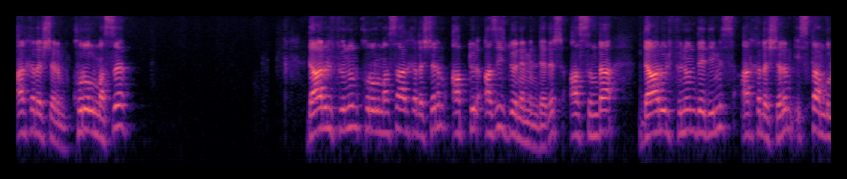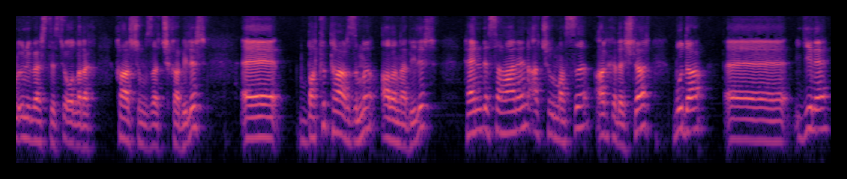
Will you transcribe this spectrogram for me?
arkadaşlarım kurulması Darülfünun kurulması arkadaşlarım Abdülaziz dönemindedir. Aslında Darülfünun dediğimiz arkadaşlarım İstanbul Üniversitesi olarak karşımıza çıkabilir. Ee, batı tarzı mı alınabilir? Hendesehanenin açılması arkadaşlar bu da ee, yine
